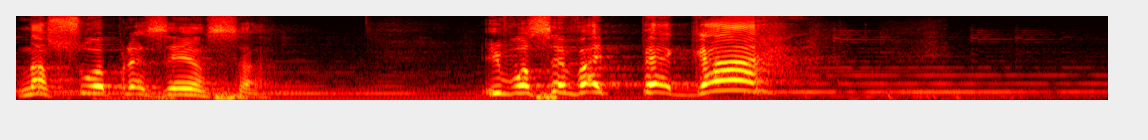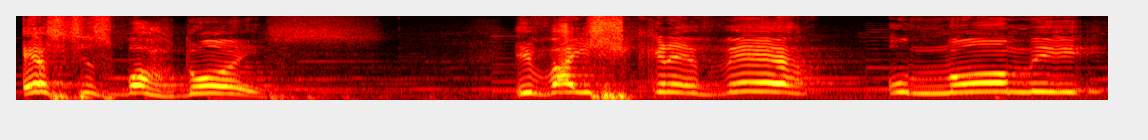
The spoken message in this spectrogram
na sua presença. E você vai pegar estes bordões e vai escrever o nome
